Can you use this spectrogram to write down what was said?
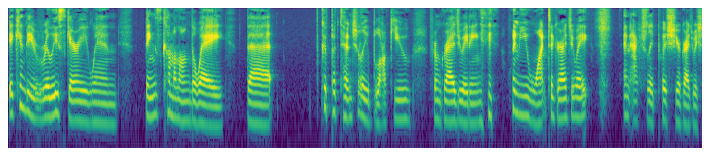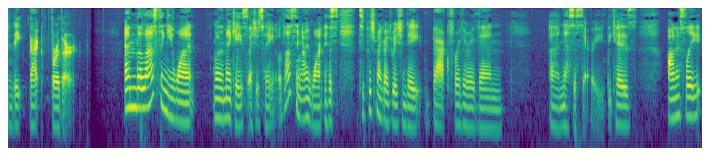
it can be really scary when things come along the way that could potentially block you from graduating when you want to graduate and actually push your graduation date back further. And the last thing you want, well, in my case, I should say, the last thing I want is to push my graduation date back further than uh, necessary because honestly,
